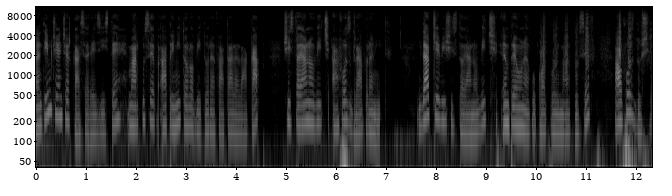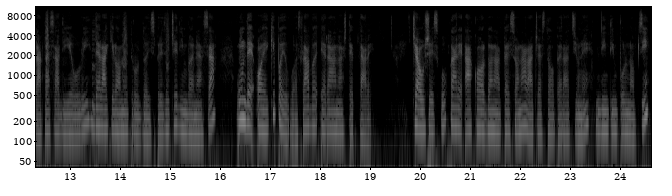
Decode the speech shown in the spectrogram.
În timp ce încerca să reziste, Marcusev a primit o lovitură fatală la cap și Stoianovici a fost grav rănit. Dapcevi și Stoianovici, împreună cu corpul lui Marcusev, au fost duși la casa dieului de la kilometrul 12 din Băneasa, unde o echipă iugoslavă era în așteptare. Ceaușescu, care a coordonat personal această operațiune din timpul nopții,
